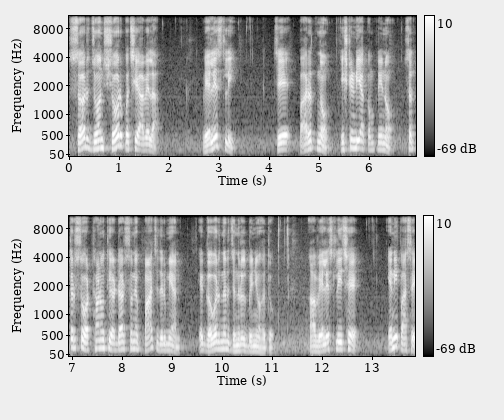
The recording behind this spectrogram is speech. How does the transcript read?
સર જ્હોન શોર પછી આવેલા વેલેસલી, જે ભારતનો, ઈસ્ટ ઇન્ડિયા કંપનીનો સત્તરસો અઠ્ઠાણુંથી અઢારસો ને પાંચ દરમિયાન એ ગવર્નર જનરલ બન્યો હતો. આ વેલેસ્લી છે. એની પાસે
